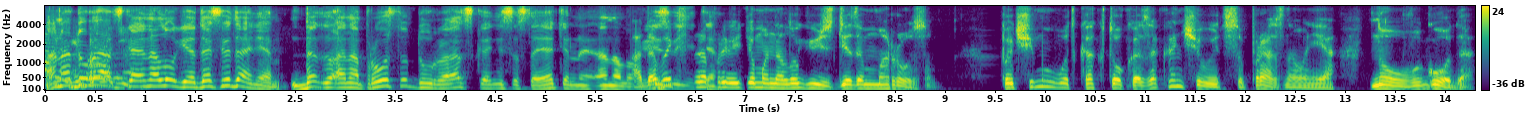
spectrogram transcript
Она дурацкая проводить. аналогия. До свидания. Да, она просто дурацкая, несостоятельная аналогия. А давайте Извините. тогда проведем аналогию с Дедом Морозом. Почему вот как только заканчивается празднование Нового года,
